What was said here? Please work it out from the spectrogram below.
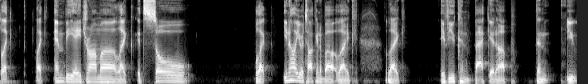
like like NBA drama, like it's so like you know how you were talking about like like if you can back it up, then you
